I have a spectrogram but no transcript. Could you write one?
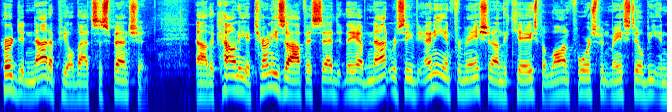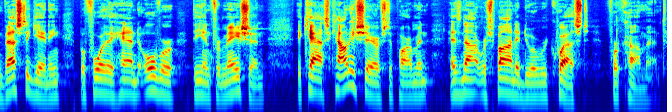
Hurd did not appeal that suspension. Now, the county attorney's office said they have not received any information on the case, but law enforcement may still be investigating before they hand over the information. The Cass County Sheriff's Department has not responded to a request for comment.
